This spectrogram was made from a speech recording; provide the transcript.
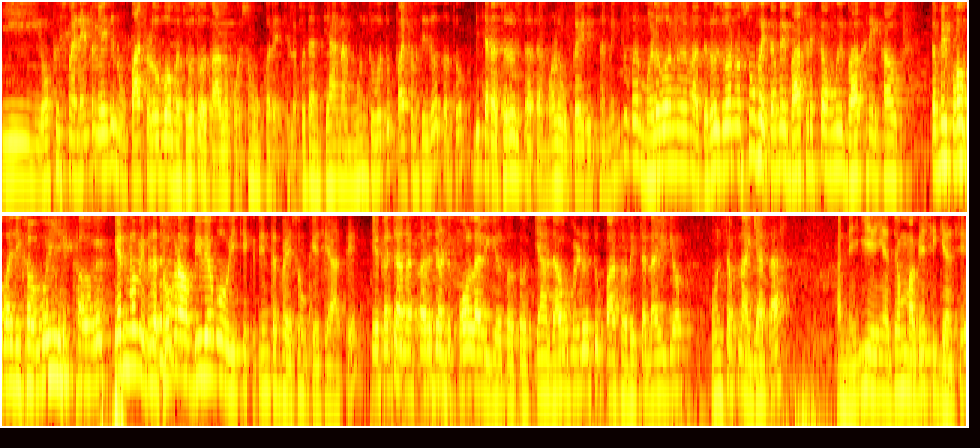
ઈ ઓફિસમાં એન્ટ્રી લઈ હતી ને હું પાછળ ઊભો જોતો હતો આ લોકો શું કરે છે એટલે બધાને ધ્યાન આમ ઊંધું હતું પાછળથી જોતો હતો. બિચારા ધ્રુજતા હતા મળવું કઈ રીતના? મેં કીધું ભાઈ મળવાનું એમાં ધરુજવાનું શું હોય? તમે ભાખરી ખાવ હું ભાખરી ખાવ તમે પાવભાજી ખાવ હું એ ખાવ. કેન મમ્મી બધા છોકરાઓ બીવે બહુ ઈ કે ચિંતનભાઈ શું કે છે આ તે? એક અચાનક અર્જન્ટ કોલ આવી ગયો હતો તો ત્યાં જવું પડ્યું હતું પાછો રિટર્ન આવી ગયો. હું સપના ગયા હતા અને એ અહીંયા જમવા બેસી ગયા છે.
